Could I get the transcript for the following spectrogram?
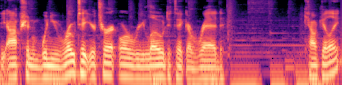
the option when you rotate your turret or reload to take a red calculate.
